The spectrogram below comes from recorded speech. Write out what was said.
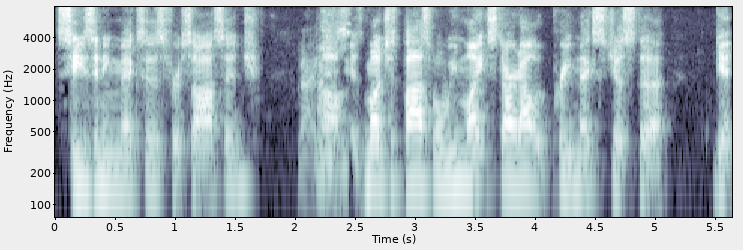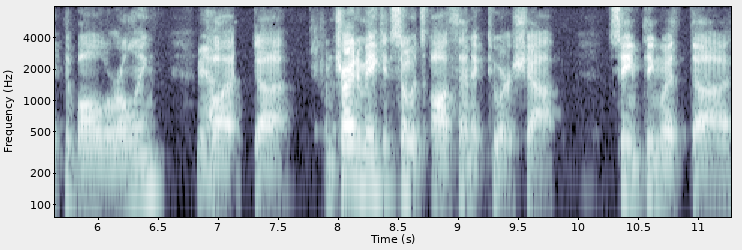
seasoning mixes for sausage. Nice. Um, as much as possible, we might start out with pre-mix just to get the ball rolling. Yeah. But uh, I'm trying to make it so it's authentic to our shop. Same thing with uh,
